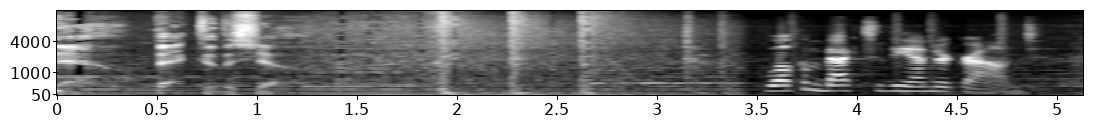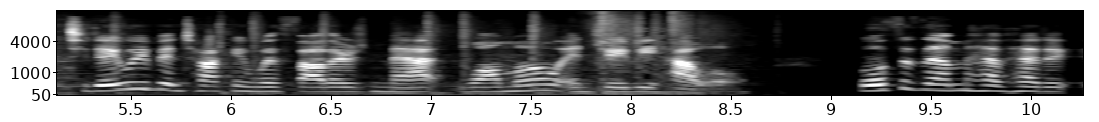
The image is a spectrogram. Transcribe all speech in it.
Now, back to the show. Welcome back to The Underground. Today we've been talking with fathers Matt Wallmow and JB Howell. Both of them have had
